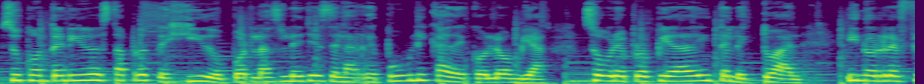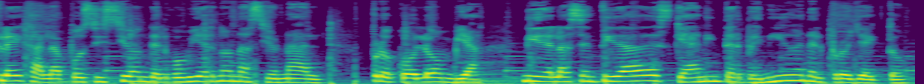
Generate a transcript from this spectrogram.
su contenido está protegido por las leyes de la República de Colombia sobre propiedad intelectual y no refleja la posición del Gobierno Nacional, ProColombia, ni de las entidades que han intervenido en el proyecto,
